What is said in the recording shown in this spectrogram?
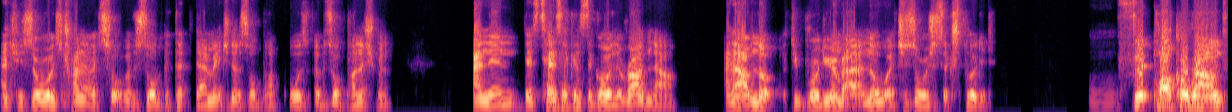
And Chisora's trying to sort of absorb the d- damage and absorb, absorb punishment. And then there's 10 seconds to go in the round now. And out of no, bro, do you remember out of nowhere, Chisora's just exploded. Mm. flipped Parker around,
